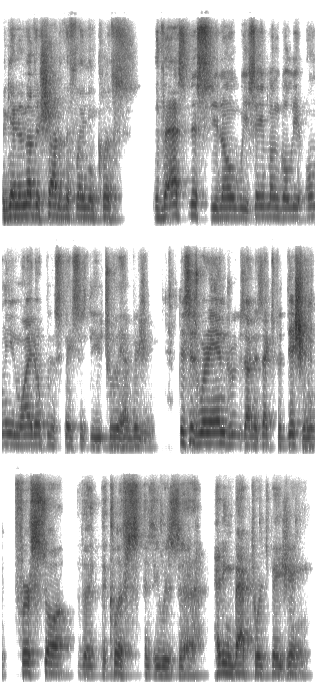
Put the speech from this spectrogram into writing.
again, another shot of the flaming cliffs the vastness, you know, we say Mongolia, only in wide open spaces do you truly have vision. This is where Andrews on his expedition first saw the, the cliffs as he was uh, heading back towards Beijing.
